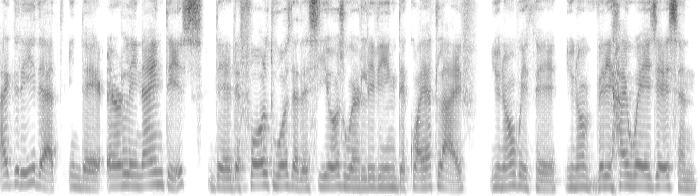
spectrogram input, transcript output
agree that in the early 90s, the default was that the CEOs were living the quiet life, you know, with a, you know, very high wages and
